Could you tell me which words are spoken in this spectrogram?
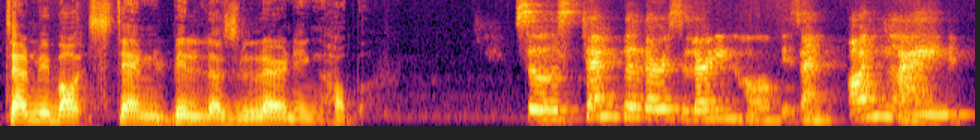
Tell me about STEM Builders Learning Hub. So STEM Builders Learning Hub is an online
